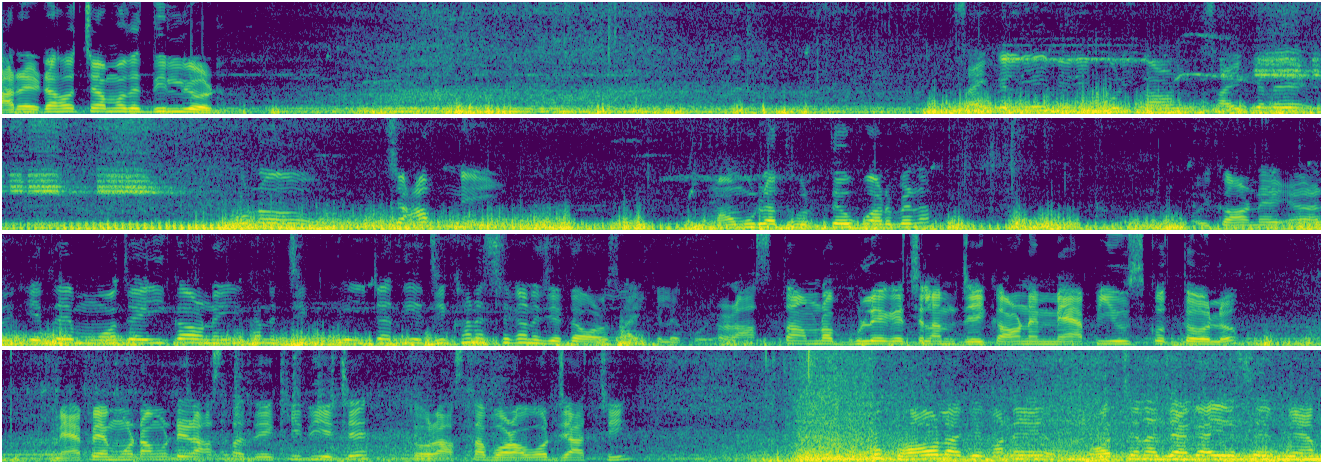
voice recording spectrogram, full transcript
আর এটা হচ্ছে আমাদের দিল্লি রোড। সাইকেল নিয়েই বেরিয়ে পড়ি কারণ সাইকেলে কোনো চাপ নেই। মামুরা ধরতেও পারবে না। ওই কারণে আর এতে মজা এই কারণে এখানে এইটা দিয়ে যেখানে সেখানে যেতে পারো সাইকেলে করে। রাস্তা আমরা ভুলে গেছিলাম যেই কারণে ম্যাপ ইউজ করতে হলো। ম্যাপে মোটামুটি রাস্তা দেখিয়ে দিয়েছে তো রাস্তা বরাবর যাচ্ছি। খুব ভালো লাগে মানে অচেনা জায়গায় এসে ম্যাপ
